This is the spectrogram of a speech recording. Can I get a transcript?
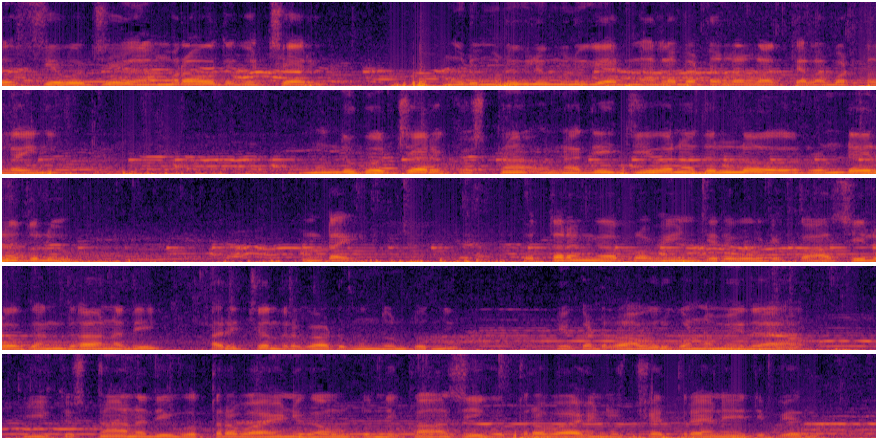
వచ్చి వచ్చి అమరావతికి వచ్చారు. మూడు మునుగులు మునిగారు నల్ల బట్టలలో తెల్ల బట్టలైన. ముందుకు వచ్చారు కృష్ణ నది జీవనదుల్లో రెండే నదులు ఉంటాయి. ఉత్తరంగా ప్రవహించేది ఒకటి కాశీలో గంగా నది హరిశ్చంద్ర ఘాటు ముందుంటుంది. ఇక్కడ రావులకొండ మీద ఈ కృష్ణానది ఉత్తరవాహినిగా ఉంటుంది. కాశీ ఉత్తరవాహిని క్షేత్ర అనేది పేరు.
